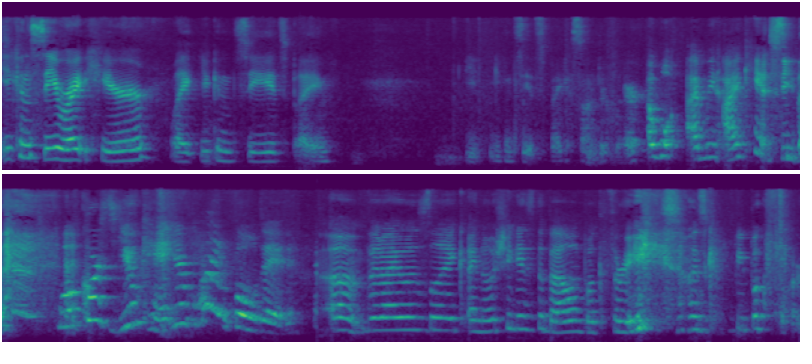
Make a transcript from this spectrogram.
you can see right here, like you can see it's by. You, you can see it's by Cassandra Clare. Uh, well, I mean, I can't see that. Well, of course you can't. You're blindfolded. Um, but I was like, I know she gets the bell in book three, so it's gonna be book four.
